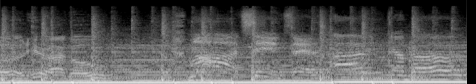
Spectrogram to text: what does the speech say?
But here I go. My heart sings as I tremble.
